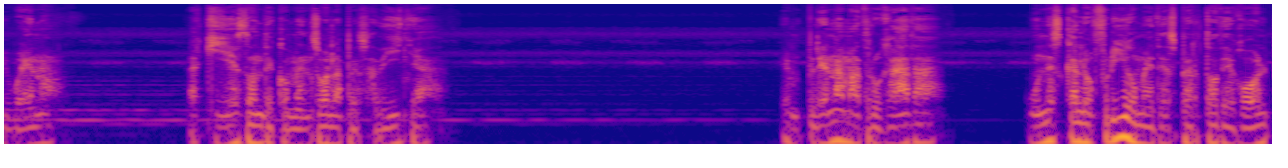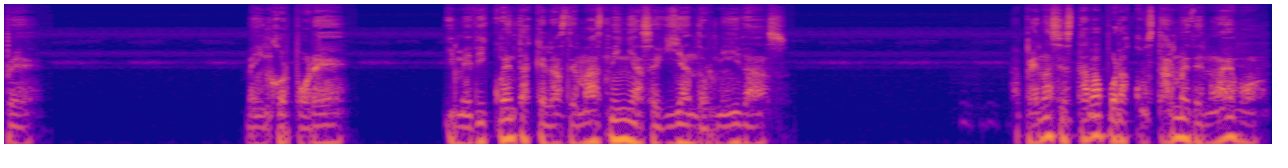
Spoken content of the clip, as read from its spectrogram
Y bueno, aquí es donde comenzó la pesadilla. En plena madrugada, un escalofrío me despertó de golpe. Me incorporé y me di cuenta que las demás niñas seguían dormidas. Apenas estaba por acostarme de nuevo,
